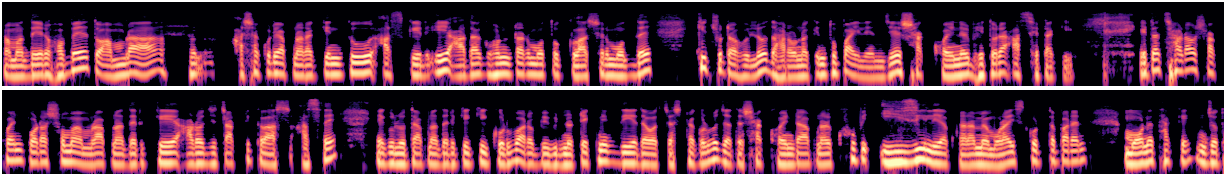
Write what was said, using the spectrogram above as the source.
আমাদের হবে। তো আমরা আশা করি আপনারা কিন্তু আজকের এই আধা ঘণ্টার মতো ক্লাসের মধ্যে কিছুটা হইলেও ধারণা কিন্তু পাইলেন যে সাক্ষ্য আইনের ভিতরে আছেটা কি। এটা ছাড়াও সাক্ষ্য আইন পড়ার সময় আমরা আপনাদেরকে আরও যে চারটি ক্লাস আছে, এগুলোতে আপনাদেরকে কি করব আরও বিভিন্ন টেকনিক দিয়ে দেওয়ার চেষ্টা করব যাতে সাক্ষ্য আইনটা আপনার খুব ইজিলি আপনারা মেমোরাইজ করতে পারেন। মনে থাকে যত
